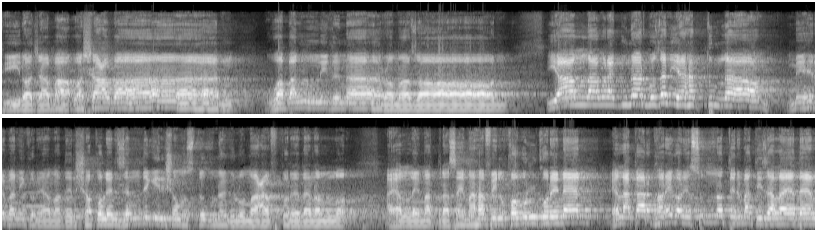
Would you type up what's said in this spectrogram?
في رجب وشعبان وبلغنا رمضان ইয়া আল্লাহ, আমরা গুনার বোঝা নিয়ে হাত তুললাম। মেহরবানি করে আমাদের সকলের জিন্দগির সমস্ত গুনাহগুলো মাফ করে দেন আল্লাহ। আয় আল্লাহ, মাদ্রাসায় মাহফিল কবুল করে নেন, এলাকার ঘরে ঘরে সুন্নতের বাতি জ্বালায় দেন,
